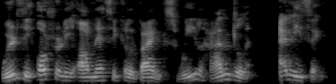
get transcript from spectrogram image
We're the utterly unethical banks, we'll handle anything.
